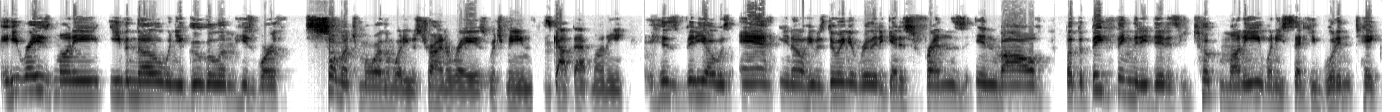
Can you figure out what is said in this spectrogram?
he raised money, even though when you Google him, he's worth so much more than what he was trying to raise, which means he's got that money. His video was eh, you know, he was doing it really to get his friends involved. But the big thing that he did is he took money when he said he wouldn't take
